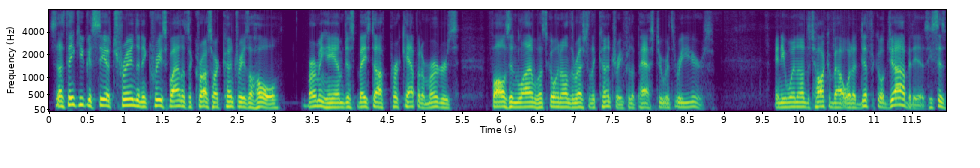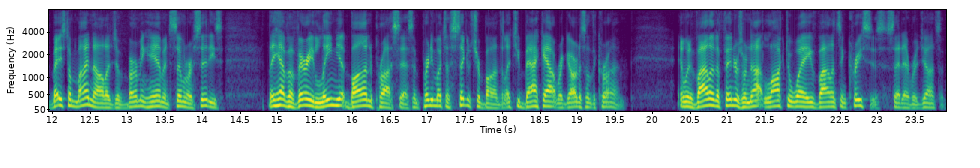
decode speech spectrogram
Says, I think you could see a trend in increased violence across our country as a whole. Birmingham, just based off per capita murders, falls in line with what's going on in the rest of the country for the past two or three years. And he went on to talk about what a difficult job it is. He says, based on my knowledge of Birmingham and similar cities, they have a very lenient bond process and pretty much a signature bond that lets you back out regardless of the crime. And when violent offenders are not locked away, violence increases, said Everett Johnson.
